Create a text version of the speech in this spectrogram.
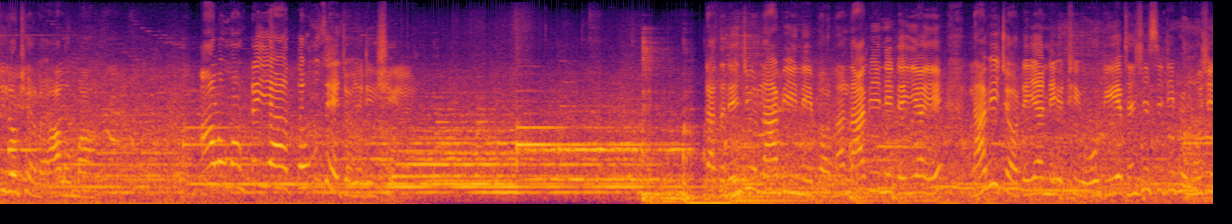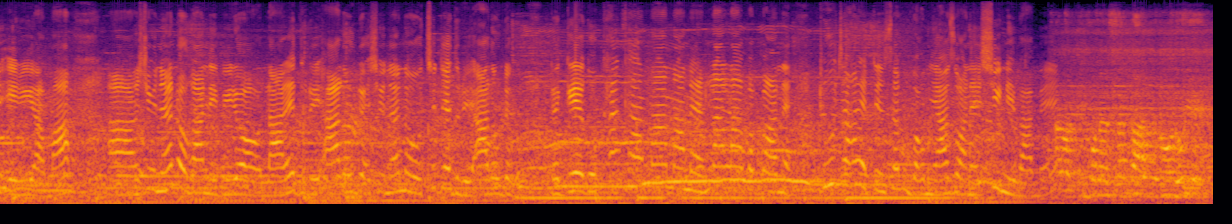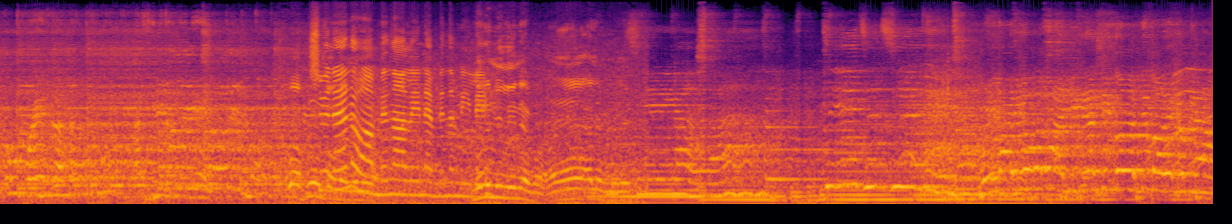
ဒီလိုထင်လဲအားလုံးပေါင်းအားလုံးပေါင်း130ကျော်ရည်ရှိတယ်ဒါသတင်းကျလာပြီးနေပေါ့နော်လာပြီးနေတရက်ရေလာပြီးကျော်တရက်နေအထိကိုဒီရဲ့ Junction City Promotion Area မှာအာရွှေနန်းတော်ကနေပြီးတော့လာတဲ့သူတွေအားလုံးအတွက်ရွှေနန်းတော်ကိုချစ်တဲ့သူတွေအားလုံးအတွက်ကိုတကယ်ကိုခန်းခန်းနားနားနဲ့လှလှပပနဲ့ထူးခြားတဲ့တင်ဆက်မှုပေါင်းများစွာနဲ့ရှိနေပါမယ်ဒီပေါ်တဲ့ဆက်ကကျွန်တော်တို့ရဲ့ပုံပွဲအတွက်အ ကြီးကြီးရဲ့ရွှေနန်းတော်ကမင်းသားလေးနဲ့မင်းသမီးလေးလေးလေးလေးနဲ့ပေါ့အဲအဲ့လိုမျိုးလေးဝေလာရောကရေခဲရှိတော့ပြပါလေခင်ဗျာ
